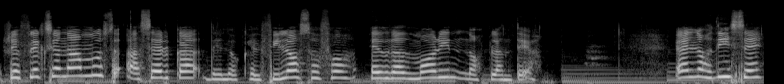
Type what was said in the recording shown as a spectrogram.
reflexionamos acerca de lo que el filósofo Edgar Morin nos plantea. Él nos dice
